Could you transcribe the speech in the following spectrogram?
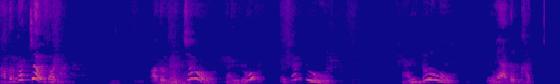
আদর খাচ্ছ সরি আদর খাচ্ছ শান্টু শান্টু শান্টু তুমি আদর খাচ্ছ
